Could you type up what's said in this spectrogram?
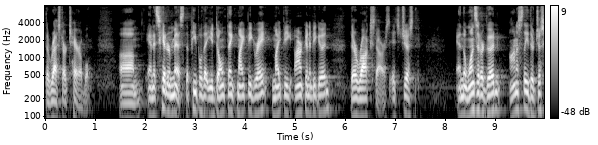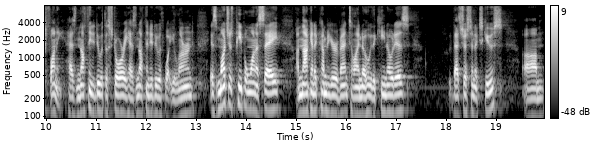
The rest are terrible, um, and it's hit or miss. The people that you don't think might be great, might be aren't going to be good. They're rock stars. It's just, and the ones that are good, honestly, they're just funny. Has nothing to do with the story. Has nothing to do with what you learned. As much as people want to say, "I'm not going to come to your event until I know who the keynote is," that's just an excuse. Um,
